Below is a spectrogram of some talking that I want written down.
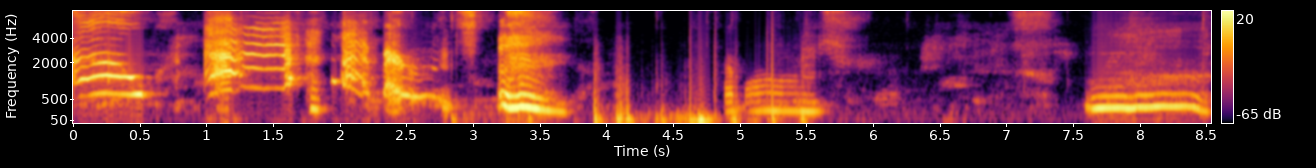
Ow! Ah! It burns! it burns. Ooh.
